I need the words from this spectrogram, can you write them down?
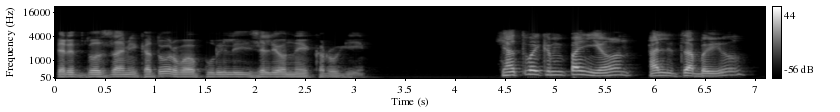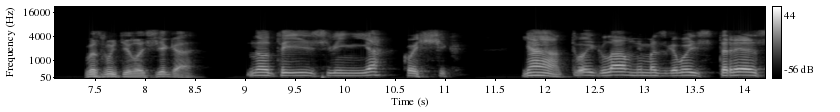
перед глазами которого плыли зеленые круги. — Я твой компаньон, аль забыл? — возмутилась яга. — Но ты свинья, Кощик. Я твой главный мозговой стресс,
